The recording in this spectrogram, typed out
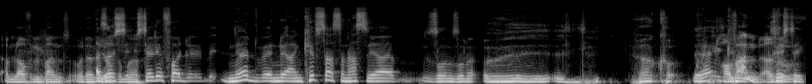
am laufenden Band oder wie Also auch ich, immer. ich stell dir vor, ne, wenn du einen Kiffs hast, dann hast du ja so, so eine. ja, ko Ja, kommt drauf genau, an. Also richtig.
